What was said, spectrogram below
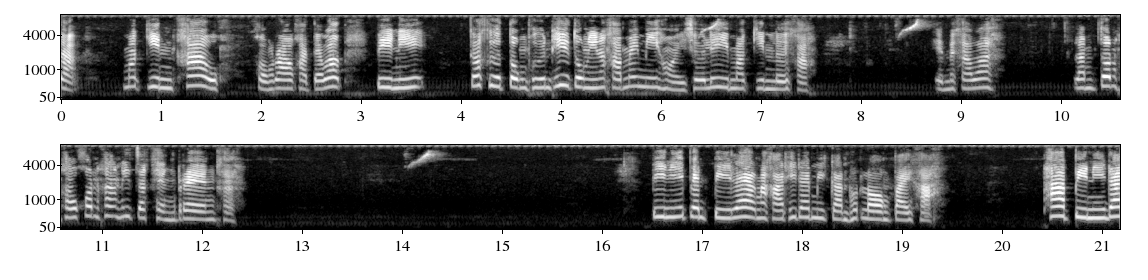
จะมากินข้าวของเราค่ะ แต่ว่าปีนี้ก็คือตรงพื้นที่ตรงนี้นะคะ ไม่มีหอยเชอรี่มากินเลยค่ะ เห็นไหมคะว่าลำต้นเขาค่อนข้างที่จะแข็งแรงค่ะ ปีนี้เป็นปีแรกนะคะ ที่ได้มีการทดลองไปค่ะ ถ้าปีนี้ได้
